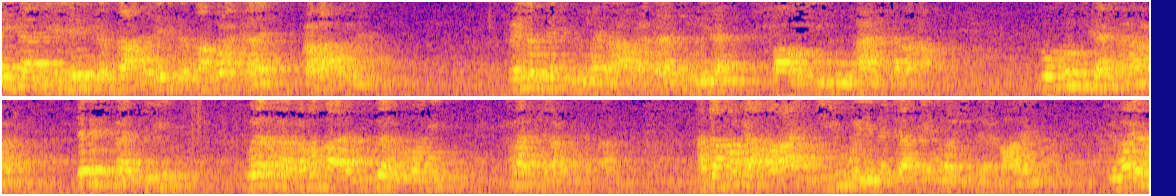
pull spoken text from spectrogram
aydaan heli kartaan ad heli kartaan wax kale waxbaa ku cunin fain lam tajiduu hayrahaa wax kale hadad weydaan faasiluuhaa iska dhaqa wakulu fiiha iskagana cun daris baa tihiin weelka kama maaratid weelkoodii waxbaad isaga cuni kartaa haddaa markaa qaraa-in jiri weeye najaasa in loo isticmaalay riwaayada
